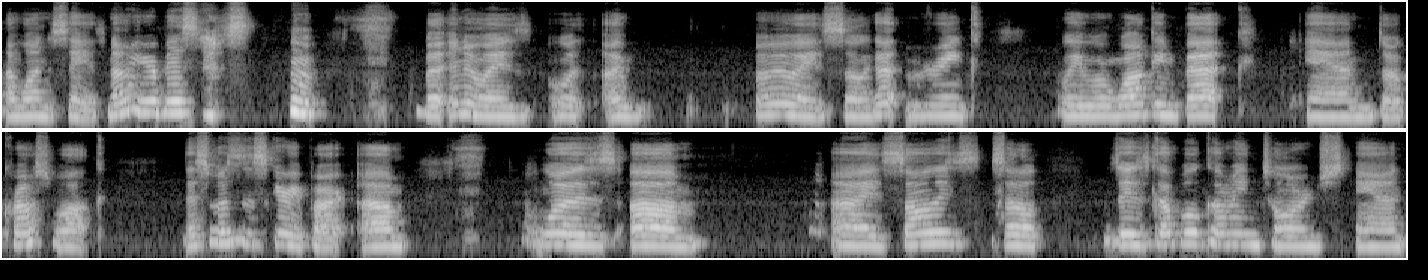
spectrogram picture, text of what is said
I wanted to say it's none of your business. but anyways, what I, anyways, so I got a drink. We were walking back and the crosswalk. This was the scary part. Um, was um, I saw these so there's a couple coming towards and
